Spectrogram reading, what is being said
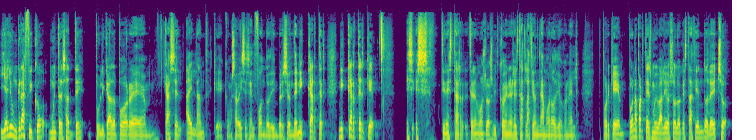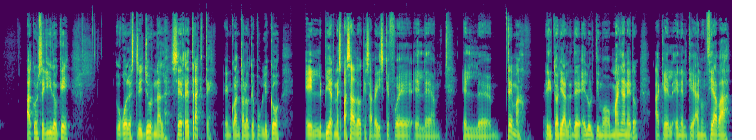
Y hay un gráfico muy interesante publicado por eh, Castle Island, que como sabéis es el fondo de inversión de Nick Carter. Nick Carter que tiene estar, tenemos los bitcoiners esta relación de amor-odio con él. Porque por una parte es muy valioso lo que está haciendo, de hecho ha conseguido que Wall Street Journal se retracte en cuanto a lo que publicó el viernes pasado, que sabéis que fue el, eh, eh, tema editorial del último mañanero, aquel en el que anunciaba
